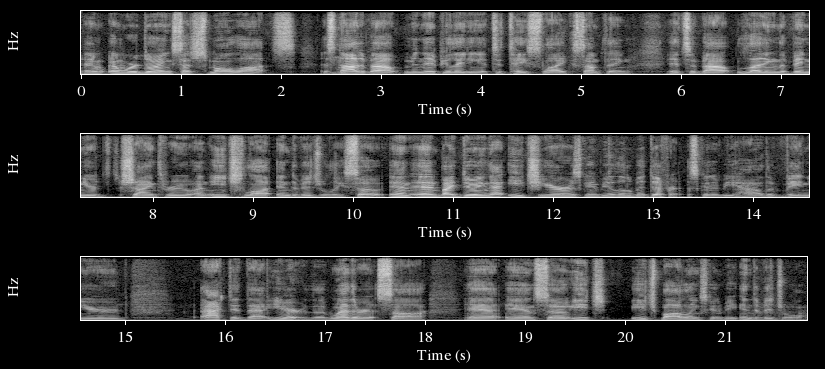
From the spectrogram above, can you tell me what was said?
and and we're doing such small lots. It's not about manipulating it to taste like something. It's about letting the vineyard shine through on each lot individually. So, and and by doing that, each year is going to be a little bit different. It's going to be how the vineyard acted that year, the weather it saw, and and so each each bottling is going to be individual.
